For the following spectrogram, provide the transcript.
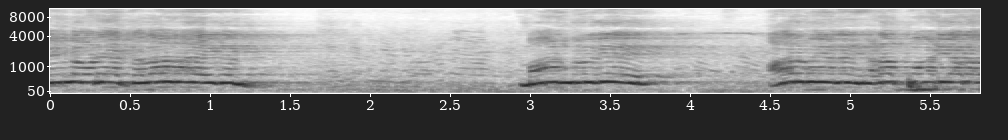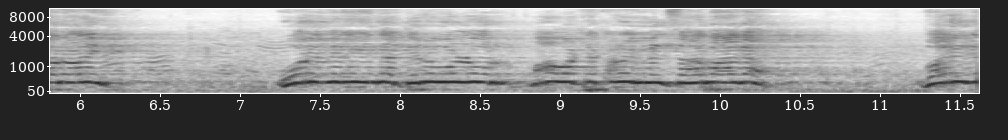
எங்களுடைய கதாநாயகன் மாண்புமிகு அருமையான எடப்பாடியார் அவர்களை ஒருங்கிணைந்த திருவள்ளூர் மாவட்ட கழகங்கள் சார்பாக வருக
